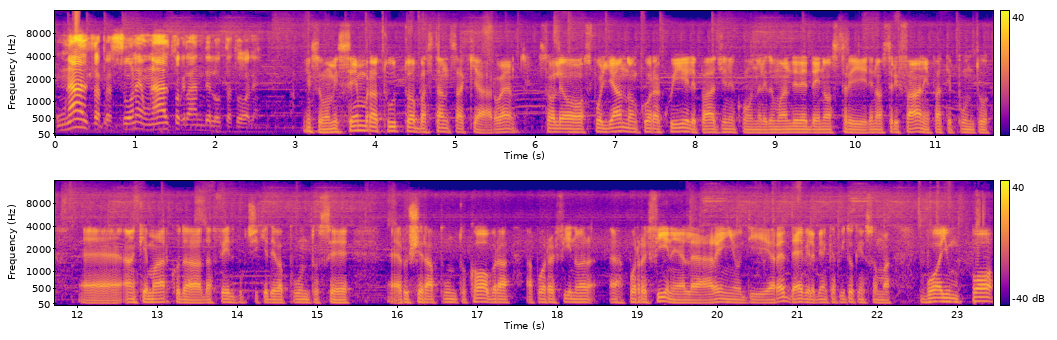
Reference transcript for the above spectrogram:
un'altra persona e un altro grande lottatore. Insomma, mi sembra tutto abbastanza chiaro. Eh? Sto sfogliando ancora qui le pagine con le domande dei nostri, dei nostri fan. Infatti, appunto, eh, anche Marco da, da, Facebook ci chiedeva appunto se eh, riuscirà appunto Cobra a porre, fino, a porre fine al regno di Red Devil. Abbiamo capito che insomma vuoi un po'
